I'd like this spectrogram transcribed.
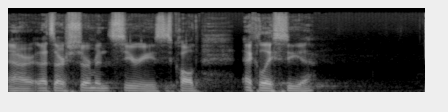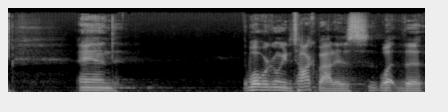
Our, that's our sermon series. It's called Ecclesia. And what we're going to talk about is what the,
